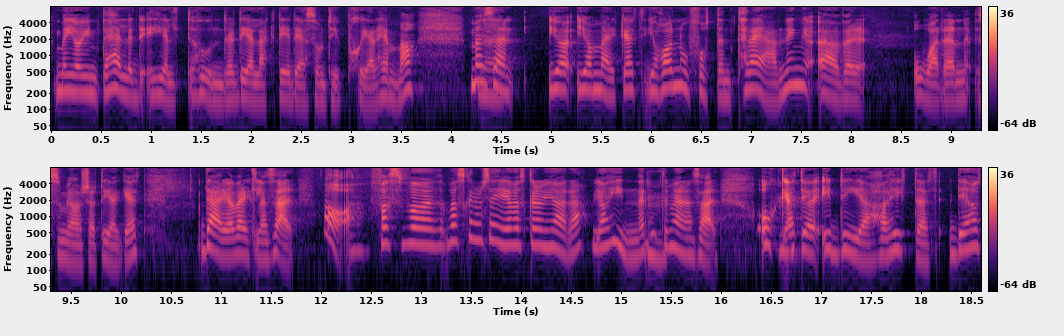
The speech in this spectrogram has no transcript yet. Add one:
Men jag är inte heller helt hundra delaktig i det som typ sker hemma. Men sen, jag, jag märker att jag har nog fått en träning över åren som jag har kört eget. Där jag verkligen så här, ja, fast vad, vad ska de säga, vad ska de göra? Jag hinner inte mer än så här. Och att jag i det har hittat, det har,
